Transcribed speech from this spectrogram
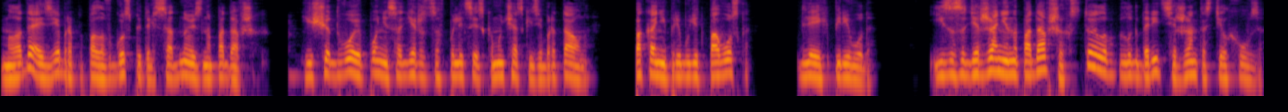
Молодая зебра попала в госпиталь с одной из нападавших. Еще двое пони содержатся в полицейском участке Зебратауна, пока не прибудет повозка для их перевода. Из-за задержания нападавших стоило поблагодарить сержанта Стилхуза.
